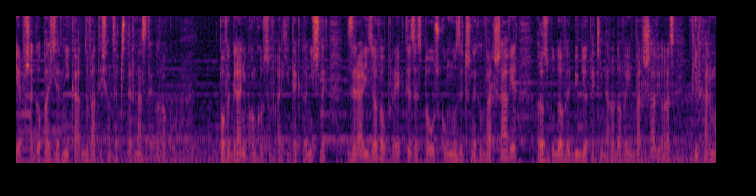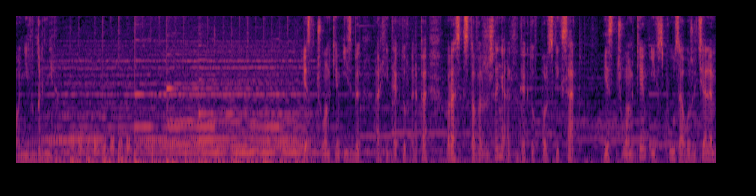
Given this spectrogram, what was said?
1 października 2014 roku. Po wygraniu konkursów architektonicznych zrealizował projekty Zespołu Szkół Muzycznych w Warszawie, rozbudowy Biblioteki Narodowej w Warszawie oraz Filharmonii w Brnie. Jest członkiem Izby Architektów RP oraz Stowarzyszenia Architektów Polskich SARP. Jest członkiem i współzałożycielem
